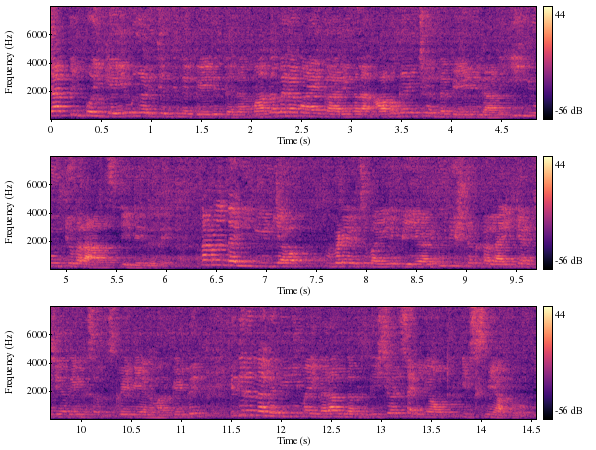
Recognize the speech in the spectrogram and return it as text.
ചർച്ചിൽ പോയി ഗെയിം കളിച്ചതിന്റെ പേരിൽ തന്നെ മതപരമായ കാര്യങ്ങൾ അവഗണിച്ചു എന്ന പേരിലാണ് ഈ യൂട്യൂബർ അറസ്റ്റ് ചെയ്തത്. നമ്മൾ എന്തായാലും ഈ വീഡിയോ ഇവിടെ വെച്ച് വൈകിട്ട് ചെയ്യുകയാണ് വീഡിയോ ഇഷ്ടപ്പെട്ട ലൈക്ക് ആൻഡ് ഷെയർ ചെയ്യാൻ സബ്സ്ക്രൈബ് ചെയ്യാൻ മറക്കരുത്. ഇതിന് നല്ല രീതിയുമായി വരാമെന്ന പ്രതീക്ഷയോടെ സൈനിങ് ഇറ്റ്സ് മീ അപ്രൂവ്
